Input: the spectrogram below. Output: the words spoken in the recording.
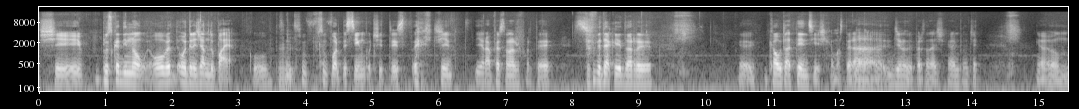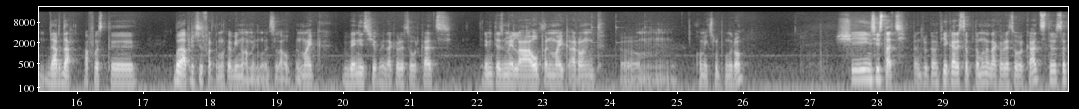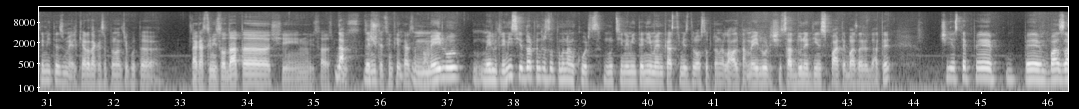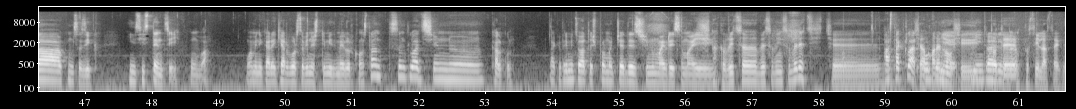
Și plus că, din nou, o, o dregeam după aia. Cu, sunt, sunt, sunt foarte singur și trist. și era personajul foarte... Se vedea că e doar... uh, uh, caut atenție și cam asta era Da. genul de personaj care îmi place. Um, dar da, a fost... uh, Bă, apreciez foarte mult că vin oameni mulți la open mic. Veniți și voi dacă vreți să urcați. Trimiteți mail la openmicarond um, comicsclub.ro și insistați, pentru că în fiecare săptămână, dacă vreți să urcați, trebuie să trimiteți mail. Chiar dacă săptămâna trecută Dacă ați trimis o dată și nu vi s-a răspuns, da, deci trimiteți în fiecare săptămână. mailul, mailul trimis e doar pentru săptămâna în curs. Nu ține minte nimeni că ați trimis de la o săptămână la alta mail-uri și să adune din spate baza de date, ci este pe, pe baza, cum să zic, insistenței, cumva. Oamenii care chiar vor să vină și trimit mail-uri constant sunt luați în uh, calcul. Dacă trimiți o dată și pe urmă cedezi și nu mai vrei să mai... Dacă vreți să, vreți să veniți să vedeți ce, Asta clar, ce apare oricum nou e- și e intrare toate liberă. prostiile astea. că-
